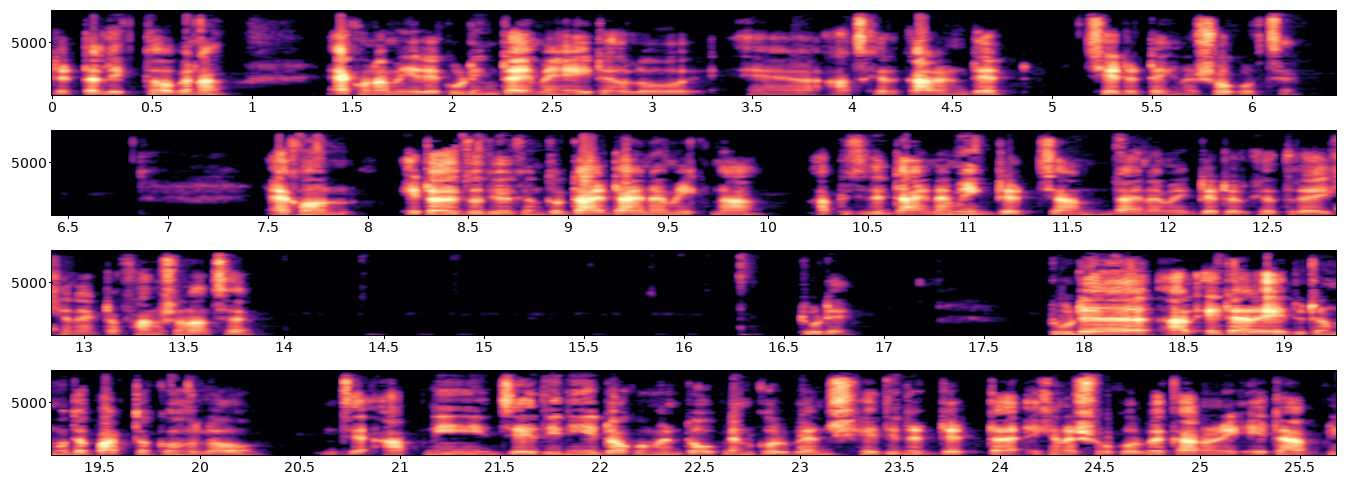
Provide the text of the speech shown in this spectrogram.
ডেটটা লিখতে হবে না। এখন আমি রেকর্ডিং টাইমে এটা হলো আজকের কারেন্ট ডেট সেই ডেটটা এখানে শো করছে। এখন এটা যদিও কিন্তু ডাইনামিক না, আপনি যদি ডাইনামিক ডেট চান ডাইনামিক ডেটের ক্ষেত্রে এখানে একটা ফাংশন আছে। টুডে টুডে আর এটার, এই দুটোর মধ্যে পার্থক্য হলো যে আপনি যেদিনই ডকুমেন্ট ওপেন করবেন, সেদিনের ডেটটা এখানে শো করবে, কারণ এটা আপনি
